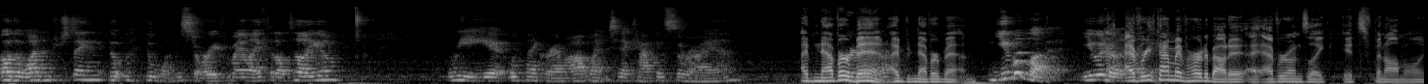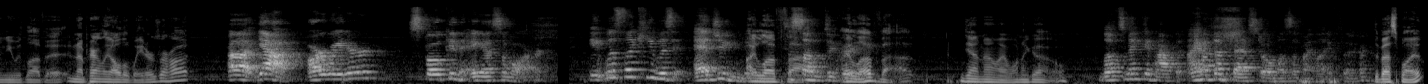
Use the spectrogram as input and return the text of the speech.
Oh, the one interesting, the, the one story from my life that I'll tell you. We, with my grandma, went to Cafe Soraya. I've never been. dinner. I've never been. You would love it. You would really Every like time I've heard about it, I, everyone's like, "It's phenomenal," and you would love it. And apparently, all the waiters are hot. Uh, yeah, our waiter spoke in ASMR. It was like he was edging me. I love to that. some degree. I love that. Yeah, no, I want to go. Let's make it happen. I have the best dolmas of my life there. The best what?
